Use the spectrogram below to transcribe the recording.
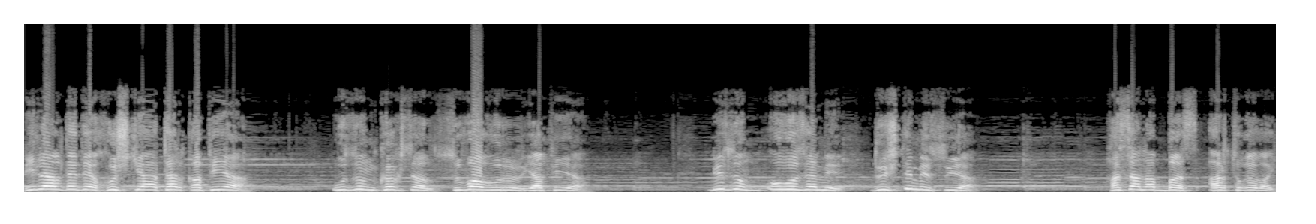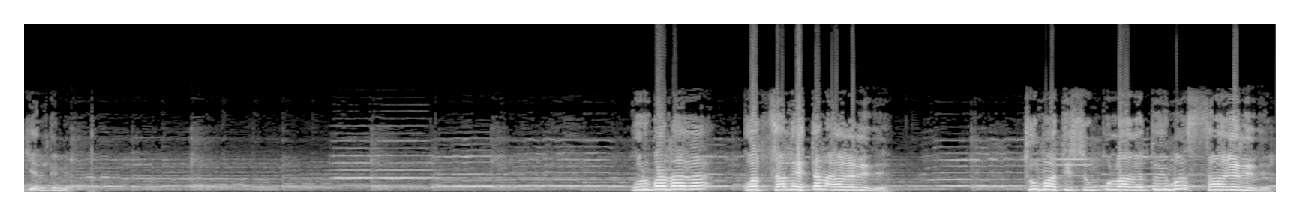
Bilal dede huşki atar kapıya. Uzun köksal suva vurur yapıya. Bizim Uğuz emi düştü mü suya? Hasan Abbas Artukeva geldi mi? Kurban Ağa Kot Salih'ten ağır idi. Tumatis'in kulağı duymaz sağır idi.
